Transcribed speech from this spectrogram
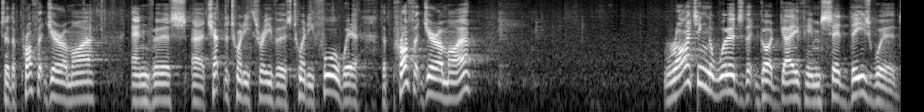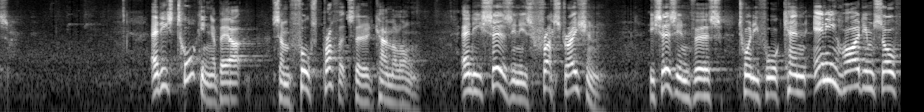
to the prophet Jeremiah and verse uh, chapter 23 verse 24 where the prophet Jeremiah writing the words that God gave him said these words. And he's talking about some false prophets that had come along. And he says in his frustration, he says in verse 24, Can any hide himself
